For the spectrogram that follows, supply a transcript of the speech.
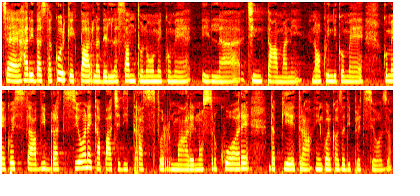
c'è Haridas Thakur che parla del santo nome come il Cintamani, no? quindi come, come, questa vibrazione capace di trasformare il nostro cuore da pietra in qualcosa di prezioso.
